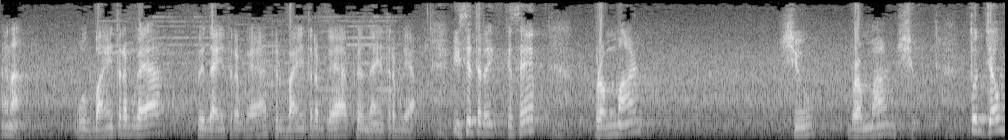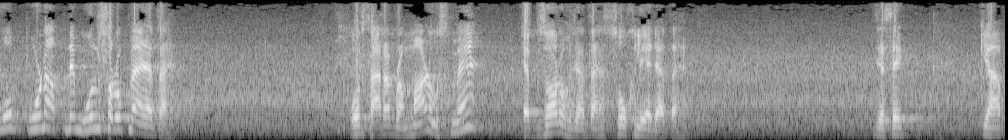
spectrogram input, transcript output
है ना? वो बाई तरफ़ गया, फिर दाई तरफ़ गया, फिर बाई तरफ़ गया, फिर दाई तरफ़ गया। इसी तरीके से ब्रह्मांड, शिव ब्रह्मांड, शिव। तो जब वो पूर्ण अपने मूल स्वरूप में आ जाता है, और सारा ब्रह्मांड उसमें एब्जॉर्व हो जाता है, सोख लिया जाता है। जैसे कि आप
